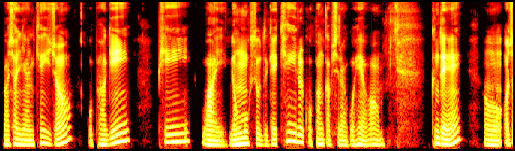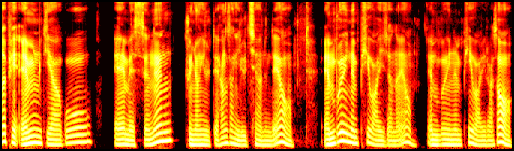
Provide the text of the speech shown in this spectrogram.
마샬리안 K죠. 곱하기 PY 명목 소득의 K를 곱한 값이라고 해요. 근데 어 어차피 MD하고 MS는 균형일 때 항상 일치하는데요. MV는 PY잖아요. MV는 PY라서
